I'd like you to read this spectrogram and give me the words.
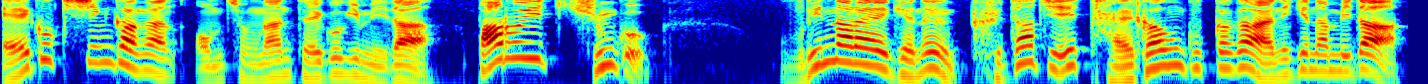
애국심 강한 엄청난 대국입니다. 바로 이 중국. 우리나라에게는 그다지 달가운 국가가 아니긴 합니다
